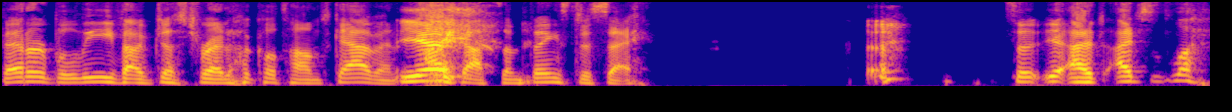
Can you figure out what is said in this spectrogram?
better believe I've just read Uncle Tom's Cabin. Yeah. I got some things to say." so yeah, I, I just love.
